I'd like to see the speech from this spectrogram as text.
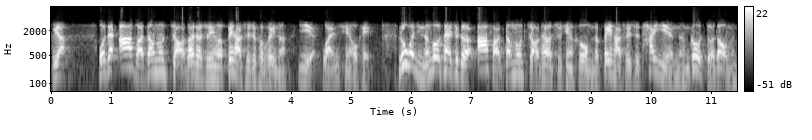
注意啊，我在阿尔法当中找到一条直线和贝塔垂直可不可以呢？也完全 OK。如果你能够在这个阿尔法当中找到直线和我们的贝塔垂直，它也能够得到我们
